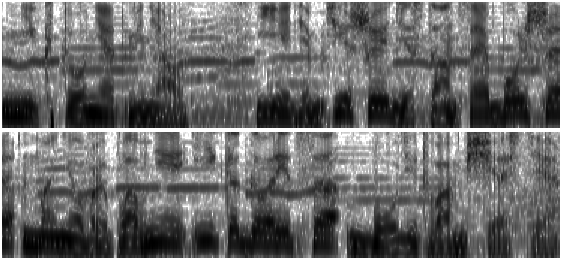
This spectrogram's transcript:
никто не отменял. Едем тише, дистанция больше, маневры плавнее и, как говорится, будет вам счастье.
